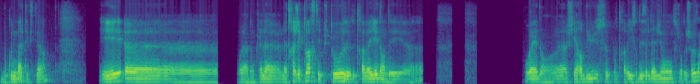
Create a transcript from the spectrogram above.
beaucoup de maths, etc. Et voilà, donc là, la, trajectoire, c'était plutôt de, travailler dans des. ouais, dans, chez Airbus pour travailler sur des ailes d'avion, ce genre de choses.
